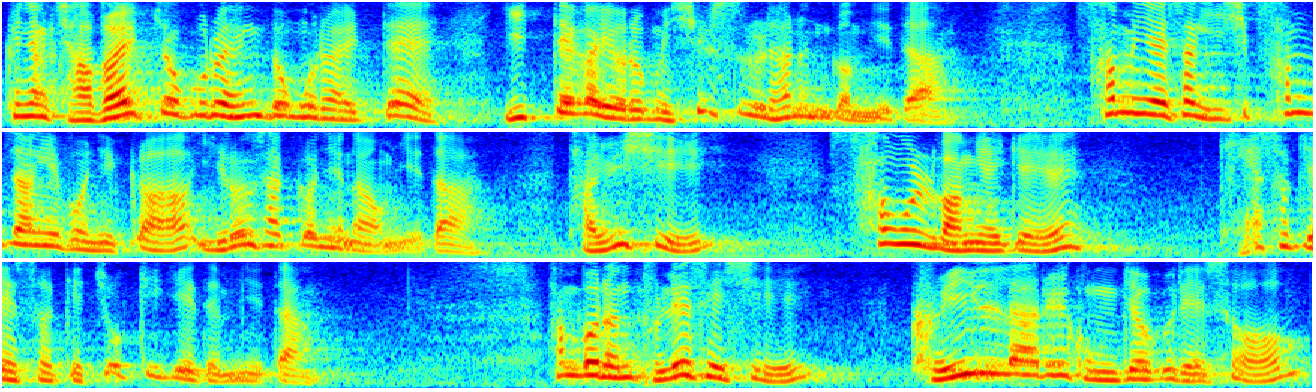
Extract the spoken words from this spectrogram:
그냥 자발적으로 행동을 할 때 이때가 여러분 실수를 하는 겁니다. 사무엘상 23장에 보니까 이런 사건이 나옵니다. 다윗이 사울 왕에게 계속해서 이렇게 쫓기게 됩니다. 한 번은 블레셋이 그일라를 공격을 해서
